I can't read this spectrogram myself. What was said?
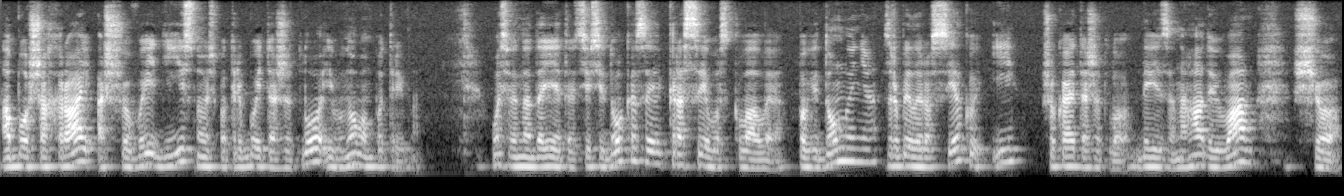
або шахрай, а що ви дійсно ось потребуєте житло і воно вам потрібно. Ось ви надаєте ці всі докази, красиво склали повідомлення, зробили розсилку і шукаєте житло. Дивіться, нагадую вам, що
